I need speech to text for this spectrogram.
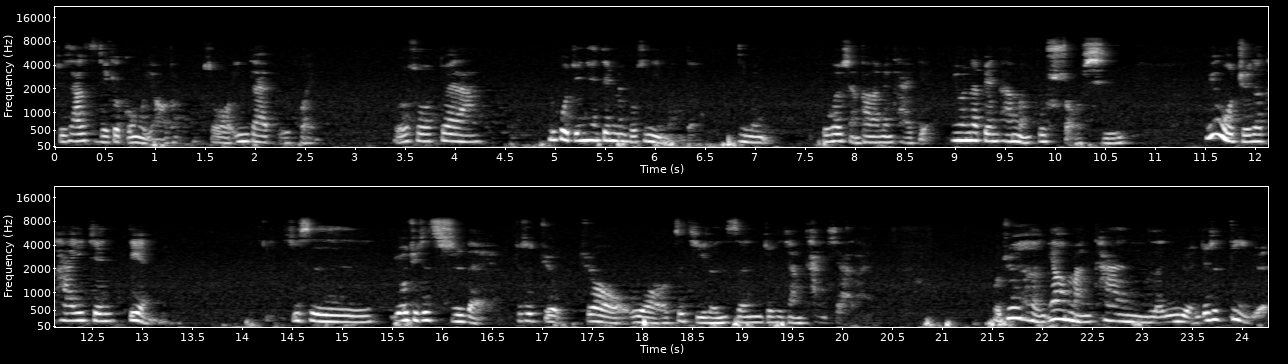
就是他直接就跟我摇头，说应该不会。我就说对啦，如果今天店面不是你们的，你们不会想到那边开店，因为那边他们不熟悉。因为我觉得开一间店，其实尤其是吃的，就是就就我自己人生就是这样看下来，我觉得很要蛮看人缘，就是地缘。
